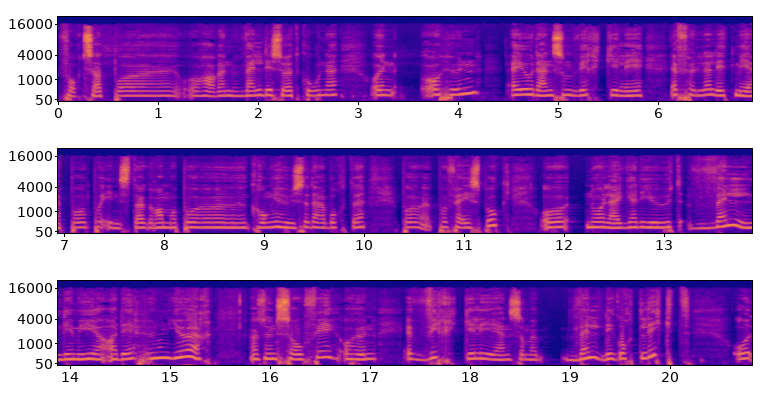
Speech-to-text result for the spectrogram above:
fortsatt på og har en veldig søt kone. Og, en, og hun er jo den som virkelig Jeg følger litt med på, på Instagram og på kongehuset der borte på, på, Facebook. Og nå legger de ut veldig mye av det hun gjør. Altså hun Sophie, og hun er virkelig en som er veldig godt likt. Og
